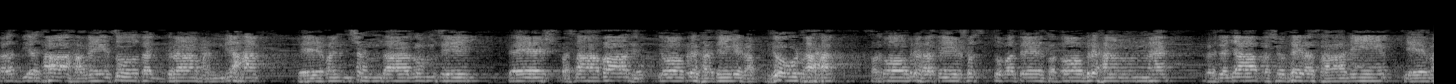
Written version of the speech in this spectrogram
तद्यथा हवेसूतग्रामण्यः एवम् छन्दागुंसि तेष्पसावादित्यो बृहतीरभ्यूढः सतो बृहतीषु स्तुवते सतो बृहन्। प्रजया पशुभिरसानीत्येव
